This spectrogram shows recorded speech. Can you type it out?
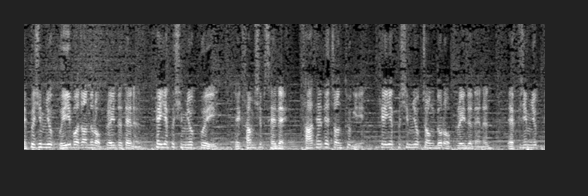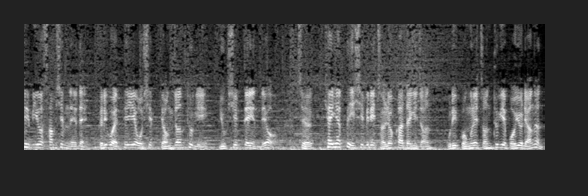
F16V 버전으로 업그레이드되는 KF16V 130세대, 4세대 전투기 KF16 정도로 업그레이드되는 F16PBU 34대, 그리고 FA50 경전투기 60대인데요. 즉 KF21이 전력화되기 전 우리 공군의 전투기 보유량은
